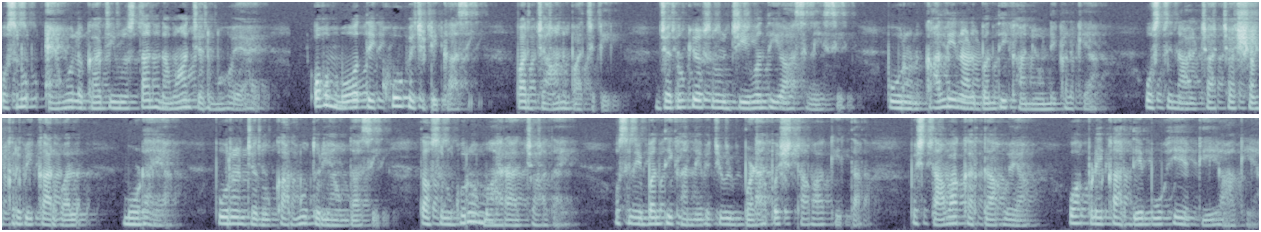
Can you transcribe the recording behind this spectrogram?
ਉਸ ਨੂੰ ਐਵੇਂ ਲੱਗਾ ਜਿਵੇਂ ਉਸ ਦਾ ਨਵਾਂ ਜਨਮ ਹੋਇਆ ਹੈ ਉਹ ਮੌਤ ਦੇ ਖੂਹ ਵਿੱਚ ਡਿੱਗਾ ਸੀ ਪਰ ਜਾਨ ਬਚ ਗਈ ਜਦੋਂ ਕਿ ਉਸ ਨੂੰ ਜੀਵਨ ਦੀ ਆਸ ਨਹੀਂ ਸੀ ਪੂਰਨ ਕਾਲੀ ਨਾਲ ਬੰਦੀਖਾਨਿਓਂ ਨਿਕਲ ਗਿਆ ਉਸ ਦੇ ਨਾਲ ਚਾਚਾ ਸ਼ੰਕਰ ਵੀ ਘਰ ਵੱਲ ਮੋੜ ਆਇਆ ਪੂਰਨ ਜਦੋਂ ਘਰ ਨੂੰ ਤੁਰਿਆ ਆਉਂਦਾ ਸੀ ਤਾਂ ਉਸ ਨੂੰ ਗੁਰੂ ਮਹਾਰਾਜ ਯਾਦ ਆਏ ਉਸਨੇ ਬੰਦੀਖਾਨੇ ਵਿੱਚ ਵੀ ਬੜਾ ਪਛਤਾਵਾ ਕੀਤਾ ਪਛਤਾਵਾ ਕਰਦਾ ਹੋਇਆ ਉਹ ਆਪਣੇ ਘਰ ਦੇ ਬੂਹੇ ਅੱਗੇ ਆ ਗਿਆ।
